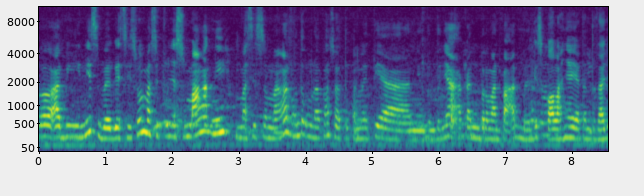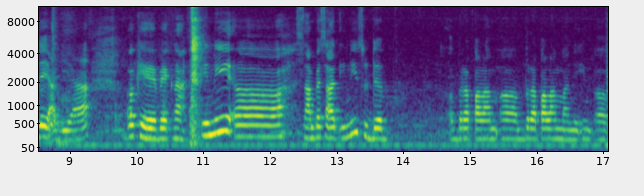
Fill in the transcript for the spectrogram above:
eh, Abi ini sebagai siswa masih punya semangat nih, masih semangat untuk melakukan suatu penelitian yang tentunya akan bermanfaat bagi sekolahnya ya tentu saja ya Abi ya. Oke, baik. Nah, ini eh, sampai saat ini sudah eh, berapa lama berapa lama nih eh,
